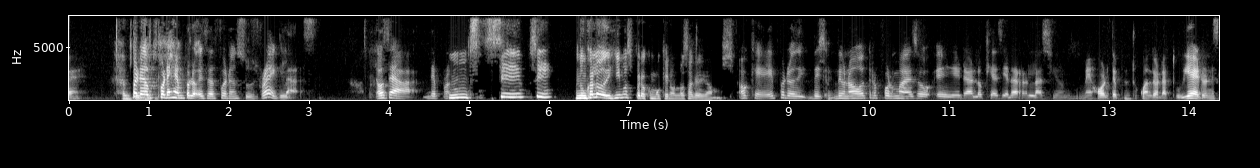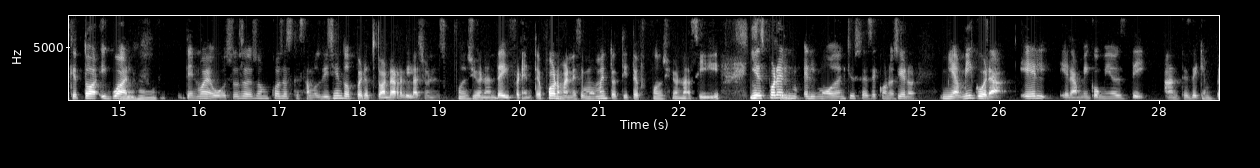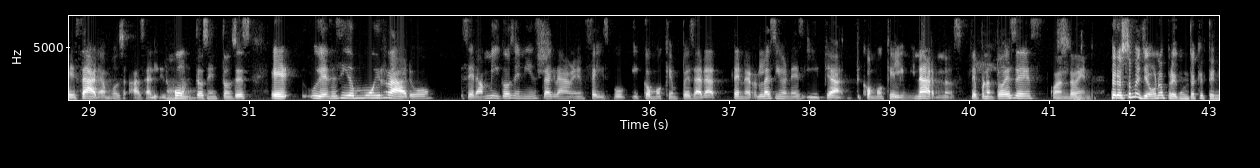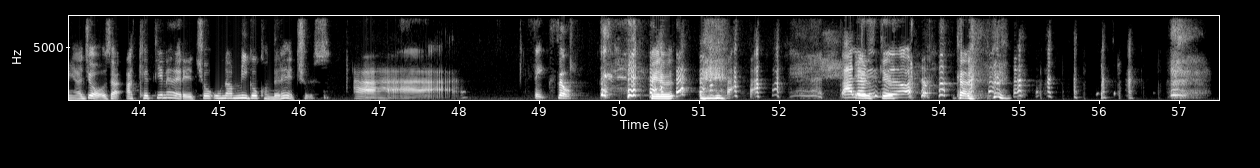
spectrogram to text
Pero, por ejemplo, esas fueron sus reglas. O sea, de pronto. Mm, sí, sí. Nunca lo dijimos, pero como que no nos agregamos. Ok, pero de, una u otra forma eso era lo que hacía la relación mejor de pronto cuando la tuvieron. Es que toda, igual, de nuevo, eso, son cosas que estamos diciendo, pero todas las relaciones funcionan de diferente forma. En ese momento a ti te funciona así. Y es por el, el modo en que ustedes se conocieron. Mi amigo era, él era amigo mío desde antes de que empezáramos a salir juntos. Entonces, eh, hubiese sido muy raro ser amigos en Instagram, en Facebook y como que empezar a tener relaciones y ya como que eliminarnos. De pronto ese es cuando ven. Pero esto me lleva a una pregunta que tenía yo, o sea, ¿a qué tiene derecho un amigo con derechos? Ah, sexo. Pero... Calor y sudor.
